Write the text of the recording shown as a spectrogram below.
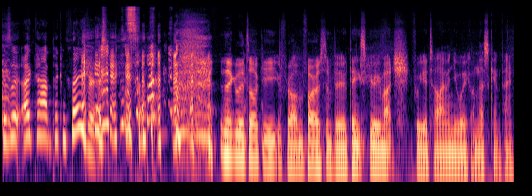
because I, I can't pick a favourite. Nicola Toki from Forest and Bird. Thanks very much for your time and your work on this campaign.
